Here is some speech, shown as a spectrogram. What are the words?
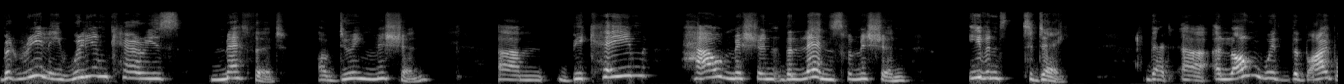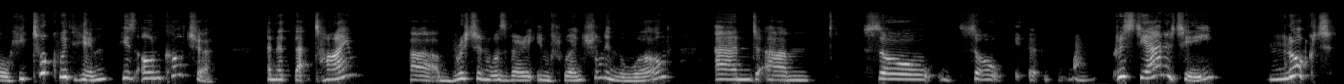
but really, William Carey's method of doing mission um, became how mission, the lens for mission, even today. That uh, along with the Bible, he took with him his own culture. And at that time, uh, Britain was very influential in the world. And um, so, so uh, Christianity looked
